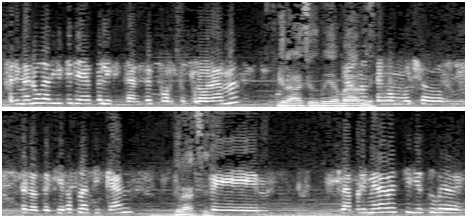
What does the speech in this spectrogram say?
En primer lugar, yo quería felicitarte por tu programa. Gracias, muy Yo no amable. tengo mucho, pero te quiero platicar. Gracias. De la primera vez que yo tuve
